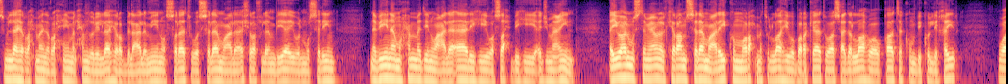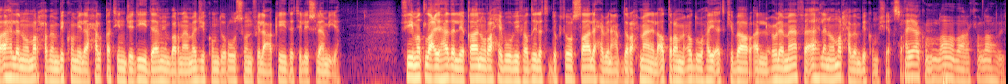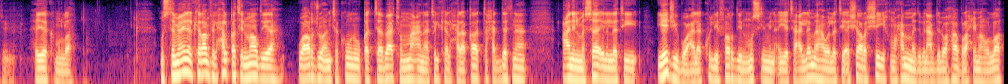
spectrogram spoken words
بسم الله الرحمن الرحيم الحمد لله رب العالمين والصلاة والسلام على أشرف الأنبياء والمرسلين نبينا محمد وعلى آله وصحبه أجمعين أيها المستمعون الكرام السلام عليكم ورحمة الله وبركاته وأسعد الله أوقاتكم بكل خير وأهلا ومرحبا بكم إلى حلقة جديدة من برنامجكم دروس في العقيدة الإسلامية في مطلع هذا اللقاء نرحب بفضيلة الدكتور صالح بن عبد الرحمن الأطرم عضو هيئة كبار العلماء. فأهلا ومرحبا بكم شيخ صالح. حياكم الله وبارك الله بالجميع. حياكم الله. مستمعينا الكرام في الحلقة الماضية وأرجو أن تكونوا قد تابعتم معنا تلك الحلقات تحدثنا عن المسائل التي يجب على كل فرد مسلم أن يتعلمها والتي أشار الشيخ محمد بن عبد الوهاب رحمه الله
